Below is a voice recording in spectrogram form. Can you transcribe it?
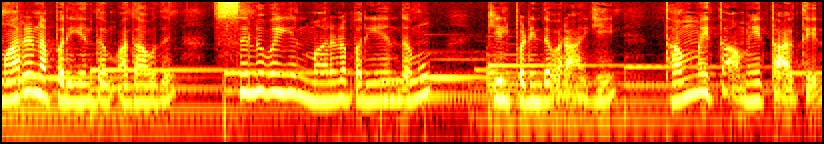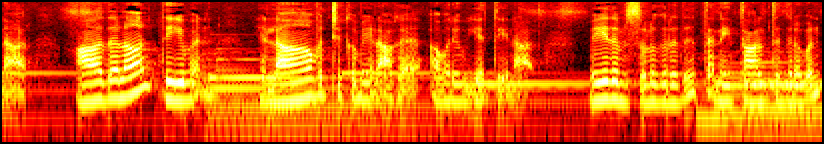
மரண பரியந்தம் அதாவது சிலுவையின் மரண பரியந்தமும் கீழ்ப்படிந்தவராகி தம்மை தாமே தாழ்த்தினார். ஆதலால் தேவன் எல்லாவற்றுக்கும் மேலாக அவரை உயர்த்தினார். வேதம் சொல்லுகிறது தன்னை தாழ்த்துகிறவன்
